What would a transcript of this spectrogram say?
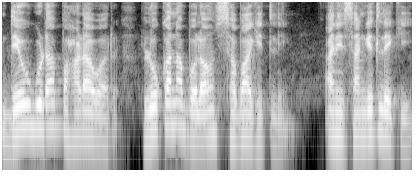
देवगुडा पहाडावर लोकांना बोलावून सभा घेतली आणि सांगितले की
